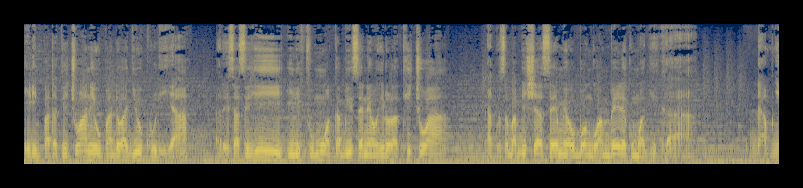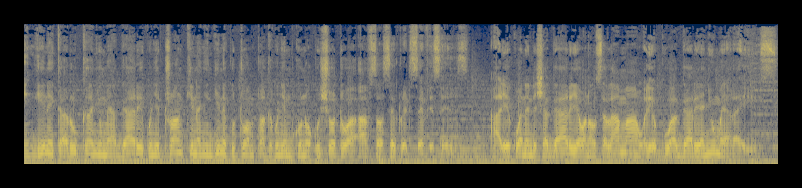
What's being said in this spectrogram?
Ilimpata kichwani upande wa juu kulia, risasi hii ilifumua kabisa eneo hilo la kichwa na kusababisha sehemu ya ubongo wa mbele kumwagika. Damu nyingine ikaruka nyuma ya gari kwenye trunki na nyingine kutua mpaka kwenye mkono wa kushoto wa afisa wa Secret Services. Aliyekuwa anaendesha gari ya wanausalama waliokuwa gari ya nyuma ya rais.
